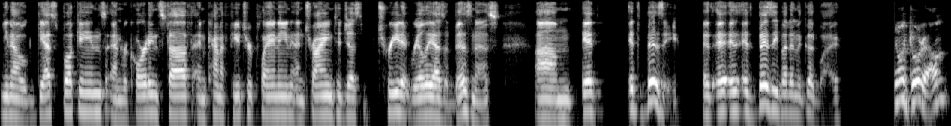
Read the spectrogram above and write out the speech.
you know guest bookings and recording stuff and kind of future planning and trying to just treat it really as a business um it it's busy. It, it, it's busy but in a good way. You know, Jordan, I'm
